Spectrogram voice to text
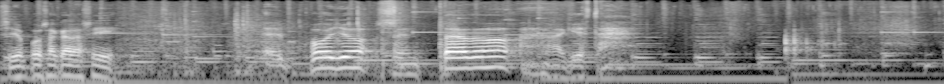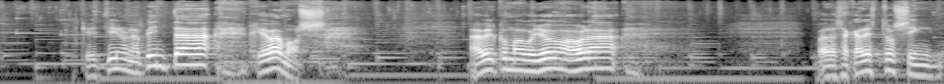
si yo puedo sacar así. El pollo sentado. Aquí está. Que tiene una pinta que vamos. A ver cómo hago yo ahora para sacar esto sin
